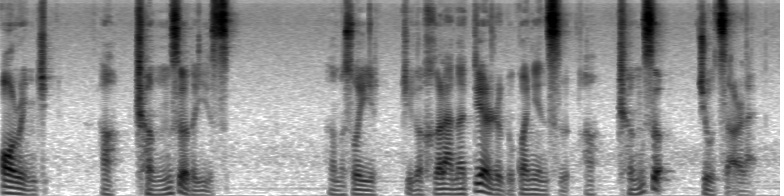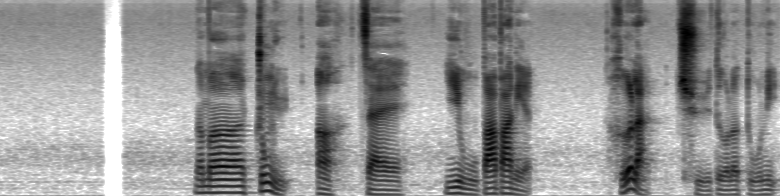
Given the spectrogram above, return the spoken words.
orange 啊，橙色的意思。那么所以这个荷兰的第二个关键词啊，橙色就此而来。那么终于啊，在一五八八年，荷兰取得了独立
